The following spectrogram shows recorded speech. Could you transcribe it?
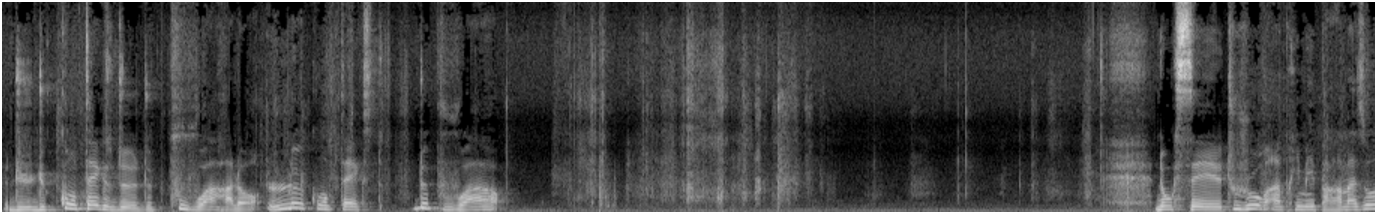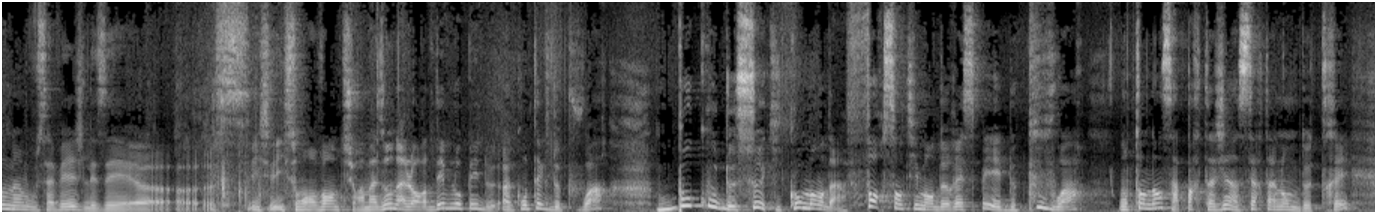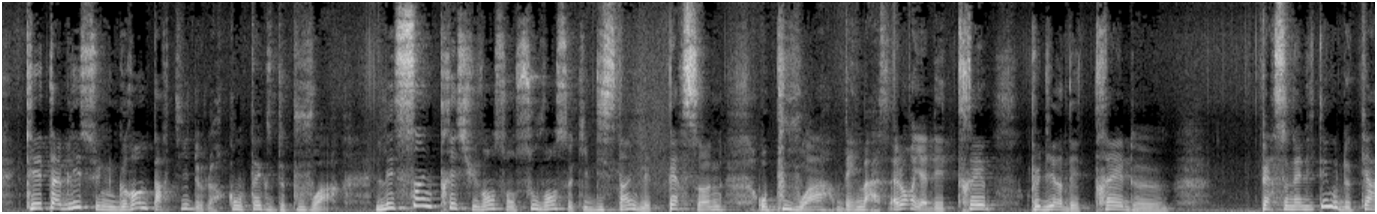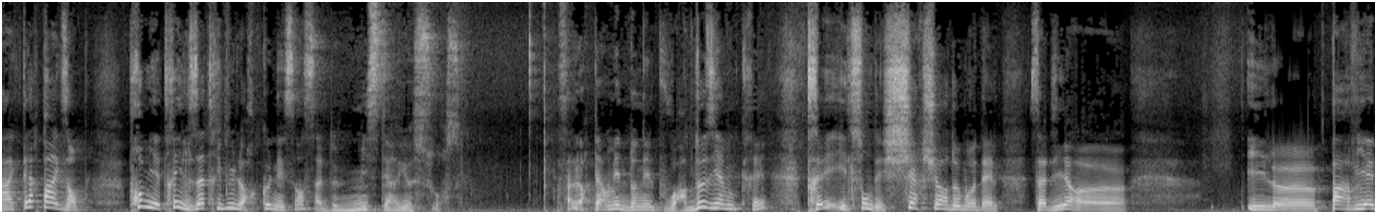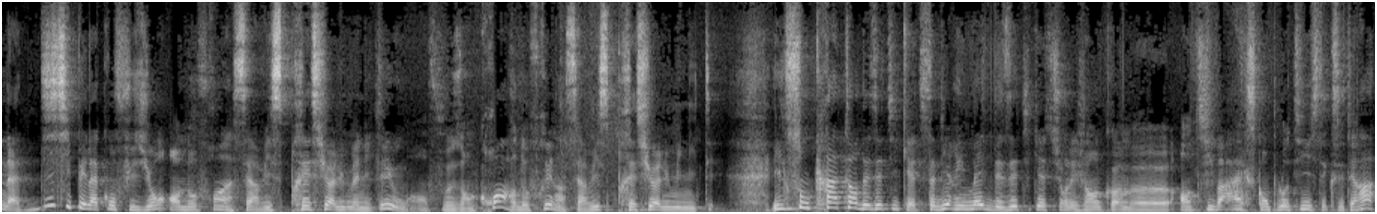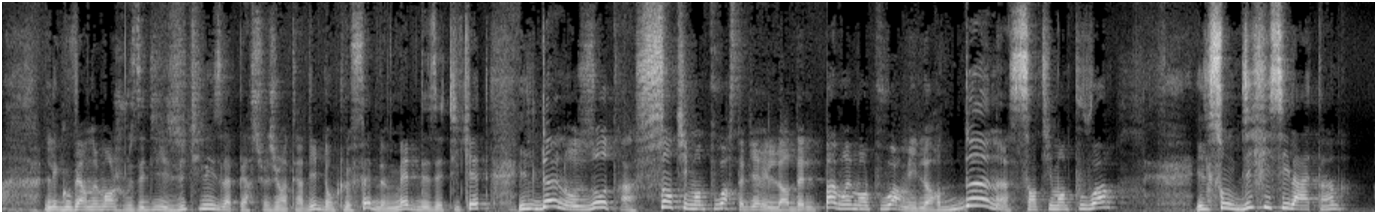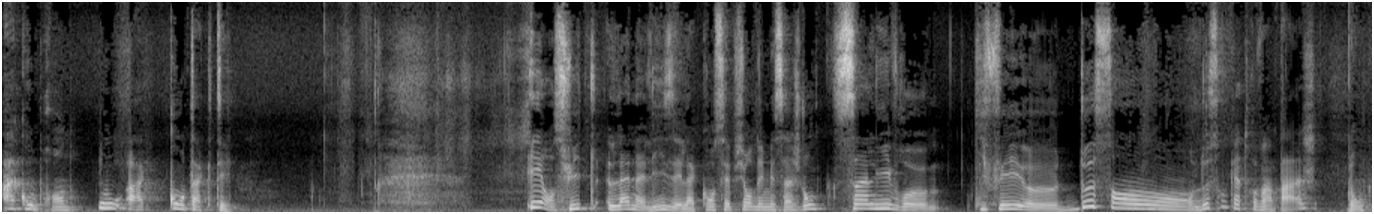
du, contexte de pouvoir. Alors, le contexte de pouvoir, Donc c'est toujours imprimé par Amazon, hein, vous savez, je les ai, euh, ils sont en vente sur Amazon. Alors développer un contexte de pouvoir, beaucoup de ceux qui commandent un fort sentiment de respect et de pouvoir ont tendance à partager un certain nombre de traits qui établissent une grande partie de leur contexte de pouvoir. Les cinq traits suivants sont souvent ce qui distingue les personnes au pouvoir des masses. Alors il y a des traits, on peut dire des traits de personnalité ou de caractère. Par exemple, premier trait, ils attribuent leur connaissance à de mystérieuses sources. Ça leur permet de donner le pouvoir. Deuxième trait, ils sont des chercheurs de modèles, c'est-à-dire euh, ils euh, parviennent à dissiper la confusion en offrant un service précieux à l'humanité ou en faisant croire d'offrir un service précieux à l'humanité. Ils sont créateurs des étiquettes, c'est-à-dire ils mettent des étiquettes sur les gens comme euh, anti-vax, complotistes, etc. Les gouvernements, je vous ai dit, ils utilisent la persuasion interdite, donc le fait de mettre des étiquettes, ils donnent aux autres un sentiment de pouvoir, c'est-à-dire ils leur donnent pas vraiment le pouvoir, mais ils leur donnent un sentiment de pouvoir. Ils sont difficiles à atteindre, à comprendre ou à contacter. Et ensuite, l'analyse et la conception des messages. Donc, c'est un livre euh, qui fait 200, euh, 280 pages, donc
